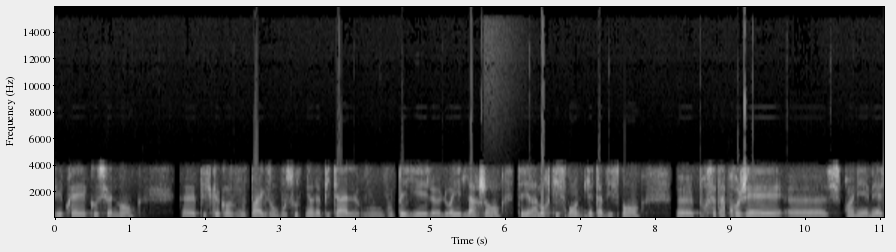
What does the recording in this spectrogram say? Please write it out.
les prêts cautionnements. Euh, puisque quand vous, par exemple, vous soutenez un hôpital, vous, vous payez le loyer de l'argent, c'est-à-dire l'amortissement de l'établissement euh, pour certains projets, euh, si je prends un EMS.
